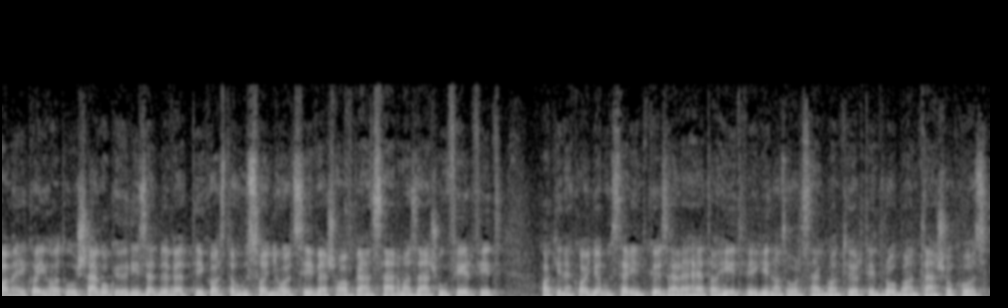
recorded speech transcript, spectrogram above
Amerikai hatóságok őrizetbe vették azt a 28 éves afgán származású férfit, akinek a gyanú szerint köze lehet a hétvégén az országban történt robbantásokhoz.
